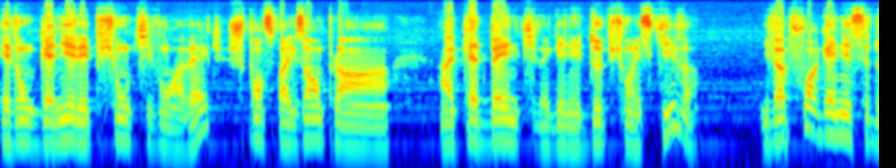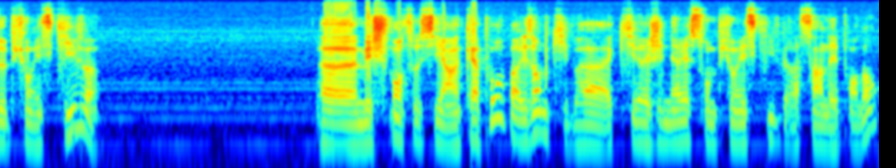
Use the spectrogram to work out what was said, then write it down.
et donc gagner les pions qui vont avec. Je pense par exemple à un, un Cat Bane qui va gagner deux pions esquive. Il va pouvoir gagner ces deux pions esquive. Euh, mais je pense aussi à un capot par exemple qui va, qui va générer son pion esquive grâce à indépendant.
